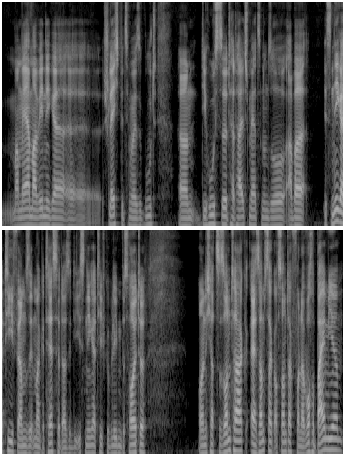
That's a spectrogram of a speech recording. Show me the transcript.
mal mehr, mal weniger äh, schlecht, beziehungsweise gut. Ähm, die hustet, hat Halsschmerzen und so, aber ist negativ. Wir haben sie immer getestet, also die ist negativ geblieben bis heute. Und ich hatte Sonntag, äh, Samstag auf Sonntag von der Woche bei mir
